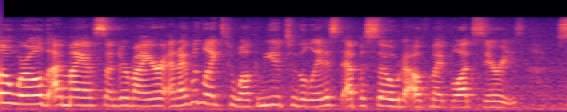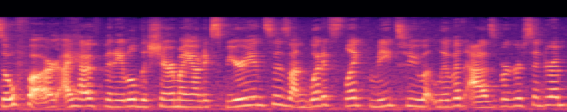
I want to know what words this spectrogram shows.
Hello world, I'm Maya Sundermeyer and I would like to welcome you to the latest episode of my blog series. So far, I have been able to share my own experiences on what it's like for me to live with Asperger's syndrome.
